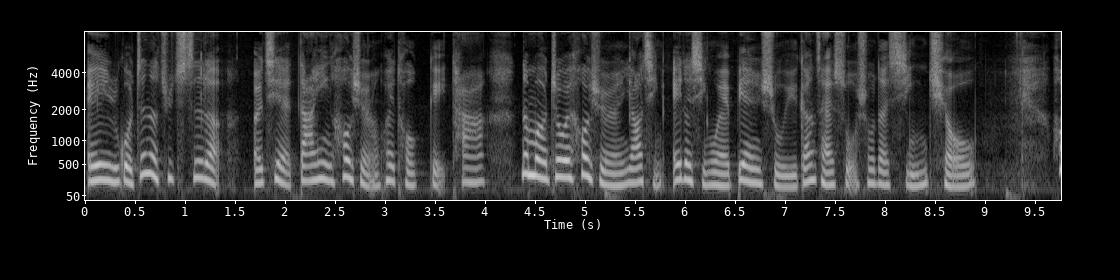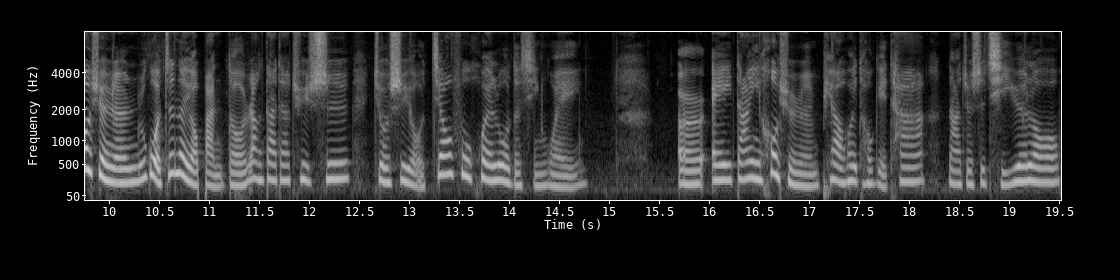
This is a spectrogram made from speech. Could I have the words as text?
，A 如果真的去吃了，而且答应候选人会投给他，那么这位候选人邀请 A 的行为便属于刚才所说的行求。候选人如果真的有板德让大家去吃，就是有交付贿赂的行为。而 A 答应候选人票会投给他，那就是契约喽。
